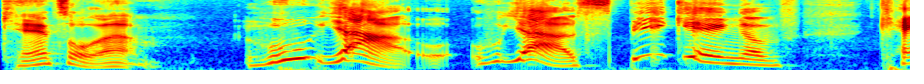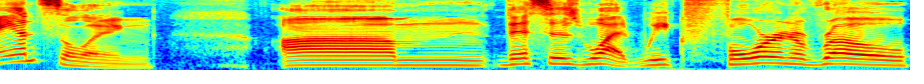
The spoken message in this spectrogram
Cancel them. who yeah, who, yeah, speaking of canceling um this is what week 4 in a row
